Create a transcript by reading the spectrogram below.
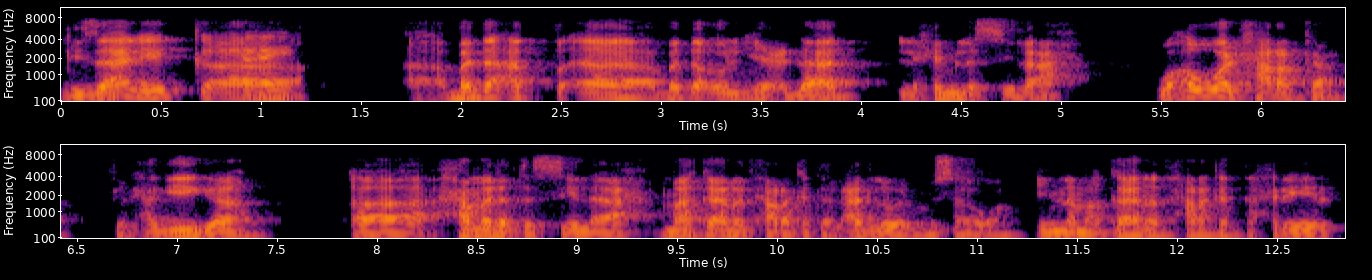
لذلك. آه، آه، بدأت آه، بدأوا الإعداد لحمل السلاح وأول حركة في الحقيقة حملت السلاح ما كانت حركة العدل والمساواة إنما كانت حركة تحرير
